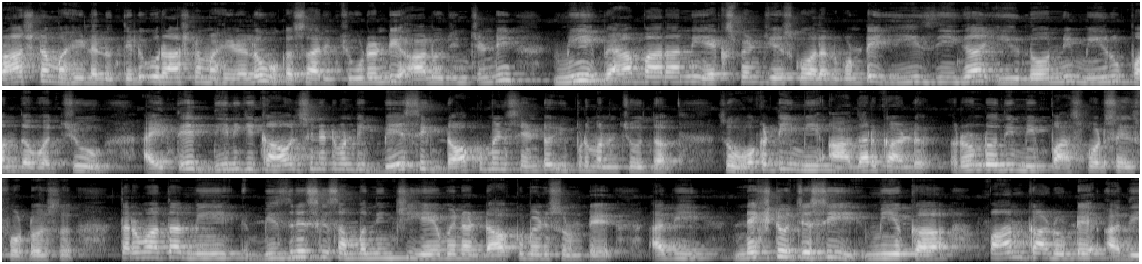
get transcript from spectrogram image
రాష్ట్ర మహిళలు తెలుగు రాష్ట్ర మహిళలు ఒకసారి చూడండి ఆలోచించండి. మీ వ్యాపారాన్ని ఎక్స్పెండ్ చేసుకోవాలనుకుంటే ఈజీగా ఈ లోన్ని మీరు పొందవచ్చు. అయితే దీనికి కావాల్సినటువంటి బేసిక్ డాక్యుమెంట్స్ ఏంటో ఇప్పుడు మనం చూద్దాం. సో ఒకటి మీ ఆధార్ కార్డు రెండోది మీ పాస్పోర్ట్ సైజ్ ఫొటోస్ తర్వాత మీ బిజినెస్కి సంబంధించి ఏమైనా డాక్యుమెంట్స్ ఉంటే అవి నెక్స్ట్ వచ్చేసి మీ యొక్క పాన్ కార్డు ఉంటే అది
